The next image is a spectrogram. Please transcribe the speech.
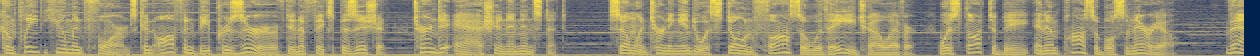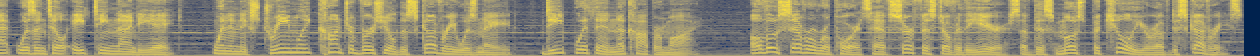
complete human forms can often be preserved in a fixed position, turned to ash in an instant. Someone turning into a stone fossil with age, however, was thought to be an impossible scenario. That was until 1898, when an extremely controversial discovery was made deep within a copper mine. Although several reports have surfaced over the years of this most peculiar of discoveries,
